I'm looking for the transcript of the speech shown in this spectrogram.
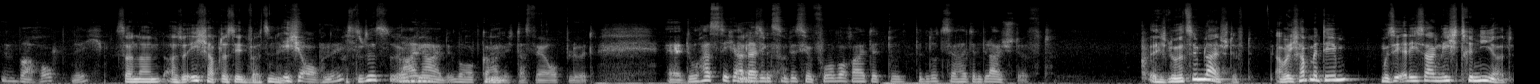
Überhaupt nicht. Sondern, also ich habe das jedenfalls nicht. Ich auch nicht. Hast du das? Nein, irgendwie? nein, überhaupt gar Nee. nicht. Das wäre auch blöd. Äh, du hast dich Ja, allerdings ein bisschen vorbereitet. Du benutzt ja halt den Bleistift. Ich nutze den Bleistift. Aber ich habe mit dem, muss ich ehrlich sagen, nicht trainiert.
